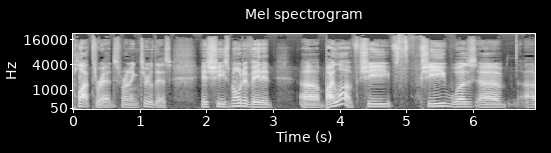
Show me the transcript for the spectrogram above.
plot threads running through this is she's motivated uh, by love. She she was uh, uh,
